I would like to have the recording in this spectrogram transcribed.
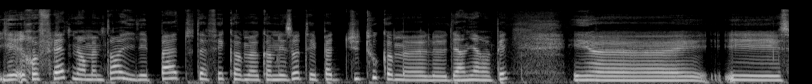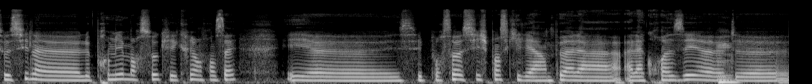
Euh, il reflète, mais en même temps, il est pas tout à fait comme comme les autres, et pas du tout comme euh, le dernier EP. Et euh, et c'est aussi la- le premier morceau que j'ai écrit en français. Et euh, c'est pour ça aussi, je pense qu'il est un peu à la à la croisée euh, Mm. de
